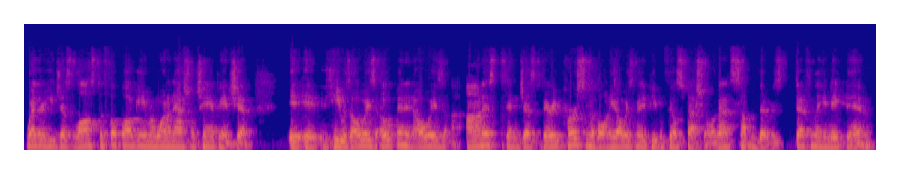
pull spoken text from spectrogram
whether he just lost a football game or won a national championship. It, it, he was always open and always honest and just very personable, and he always made people feel special. And that's something that was definitely unique to him.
